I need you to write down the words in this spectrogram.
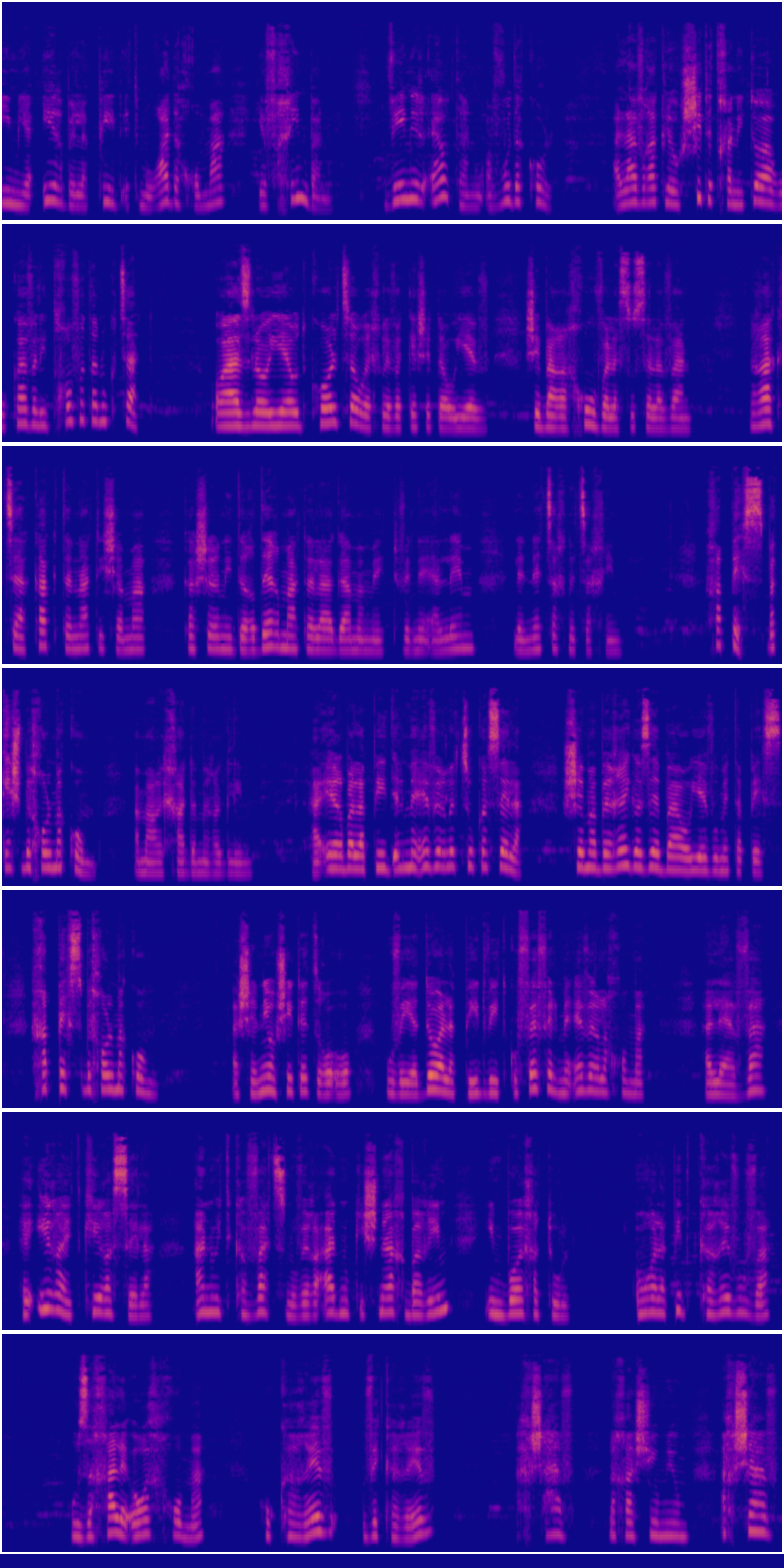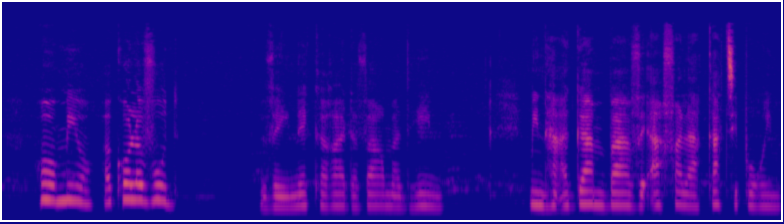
אם יאיר בלפיד את מורד החומה, יבחין בנו, ואם יראה אותנו, אבוד הכל. עליו רק להושיט את חניתו הארוכה ולדחוף אותנו קצת. או אז לא יהיה עוד כל צורך לבקש את האויב, שבא רכוב על הסוס הלבן. רק צעקה קטנה תישמע כאשר נידרדר מטה לאגם המת, ונעלם לנצח נצחים. חפש, בקש בכל מקום, אמר אחד המרגלים. האר בלפיד אל מעבר לצוק הסלע, שמא ברגע זה בא האויב ומטפס. חפש בכל מקום. השני הושיט את זרועו, ובידו הלפיד, והתכופף אל מעבר לחומה. הלהבה האירה את קיר הסלע, אנו התכווצנו ורעדנו כשני עכברים עם בוי חתול. אור הלפיד קרב ובא, הוא זכה לאורך החומה, הוא קרב וקרב. עכשיו, לחש יומיום, עכשיו, הו מיו, הכל אבוד. והנה קרה דבר מדהים. מן האגם באה ועפה להקת ציפורים.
